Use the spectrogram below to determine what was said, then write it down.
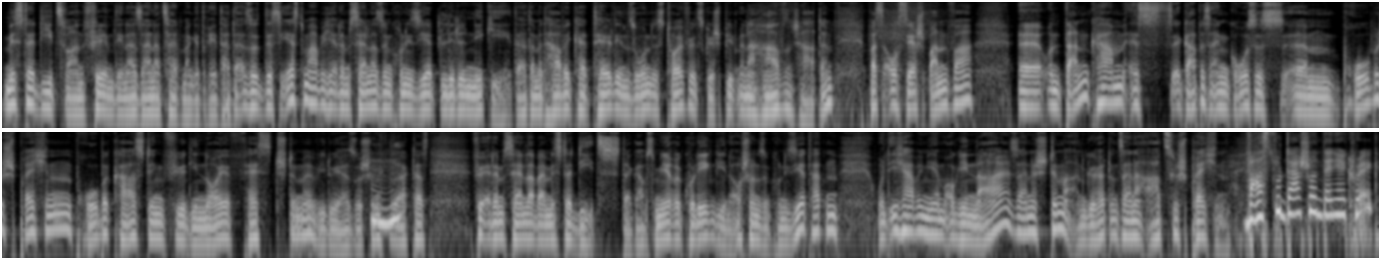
Mr. Deeds war ein Film, den er seinerzeit mal gedreht hatte. Also das erste Mal habe ich Adam Sandler synchronisiert Little Nicky. Da hat er mit Harvey Keitel den Sohn des Teufels gespielt mit einer Hasenscharte, was auch sehr spannend war. Äh, und dann kam es, gab es ein großes ähm, Probesprechen, Probecasting für die neue Feststimme, wie du ja so schön mhm. gesagt hast, für Adam Sandler bei Mr. Deeds. Da gab es mehrere Kollegen, die ihn auch schon synchronisiert hatten. Und ich habe mir im Original seine Stimme angehört und seine Art zu sprechen. Warst du da schon Daniel Craig?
